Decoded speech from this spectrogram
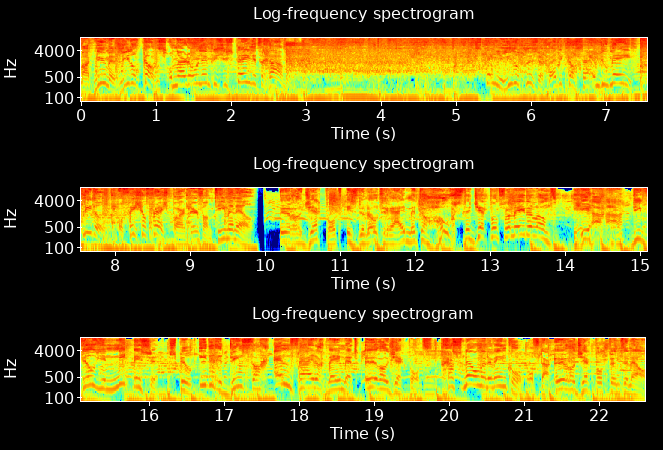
Maak nu met Lidl kans om naar de Olympische Spelen te gaan. Scan je Lidl Plus bij de kassa en doe mee. Lidl, official fresh partner van Team NL. Eurojackpot is de loterij met de hoogste jackpot van Nederland. Ja, die wil je niet missen. Speel iedere dinsdag en vrijdag mee met Eurojackpot. Ga snel naar de winkel of naar eurojackpot.nl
